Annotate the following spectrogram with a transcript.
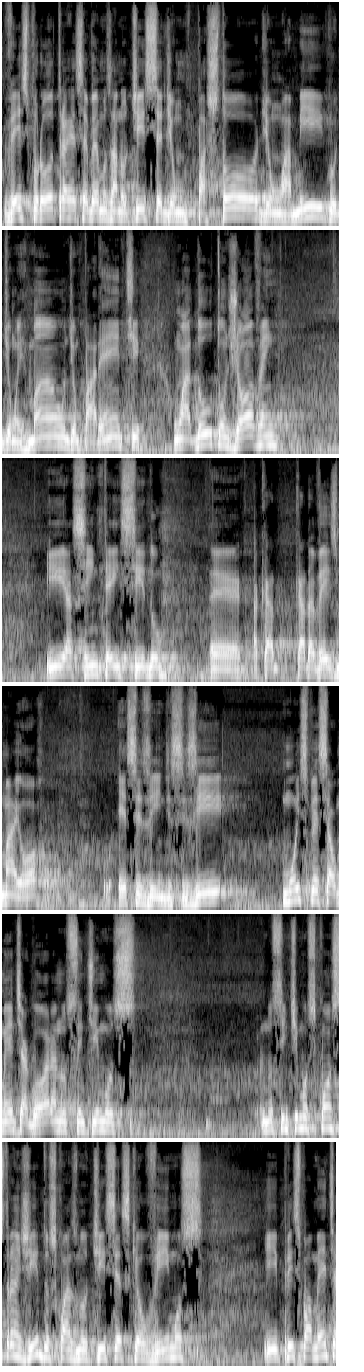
Vez por outra recebemos a notícia de um pastor, de um amigo, de um irmão, de um parente, um adulto, um jovem, e assim tem sido é, cada vez maior esses índices. E muito especialmente agora nos sentimos nos sentimos constrangidos com as notícias que ouvimos e principalmente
